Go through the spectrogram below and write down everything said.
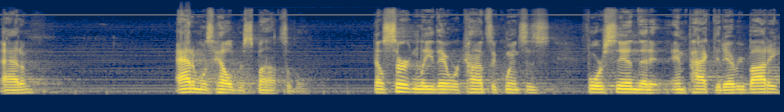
Adam, Adam was held responsible. Now, certainly there were consequences for sin that it impacted everybody,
